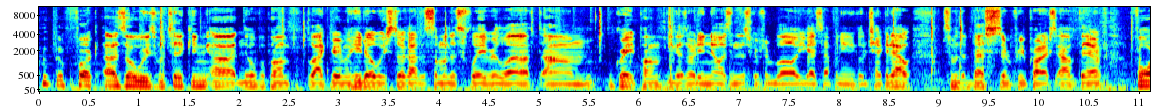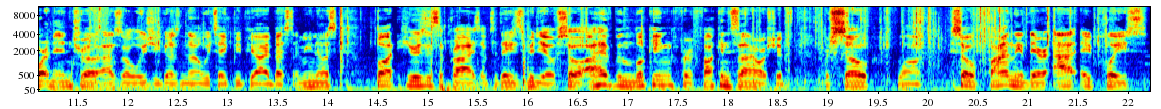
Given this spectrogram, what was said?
what the fuck? As always, we're taking uh, Nova Pump Blackberry Mojito. We still got some of this flavor left. Um, great pump. You guys already know. It's in the description below. You guys definitely need to go check it out. Some of the best stim-free products out there. For an intra, as always, you guys know we take BPI Best Aminos. But here's the surprise of today's video. So I have been looking for fucking sour strips for so long. So finally, they're at a place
